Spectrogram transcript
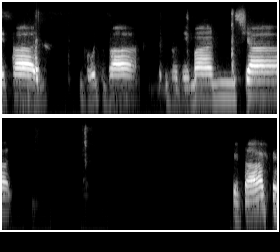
Etad bhutva buddhiman syat bharata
